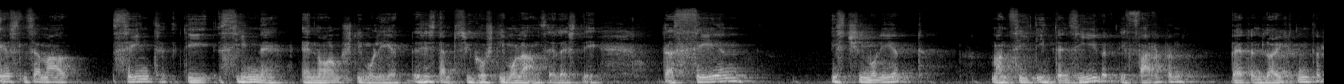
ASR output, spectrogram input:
Erstens einmal sind die Sinne enorm stimuliert. Das ist ein Psychostimulans, LSD. Das Sehen ist stimuliert, man sieht intensiver, die Farben werden leuchtender.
